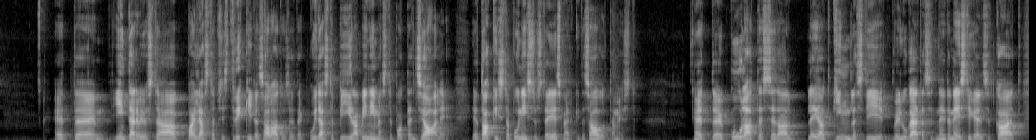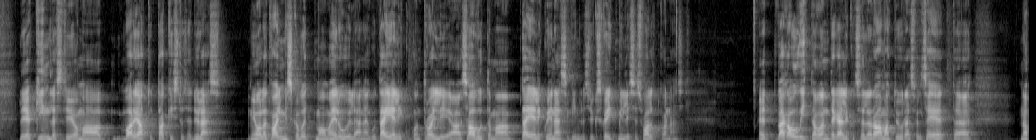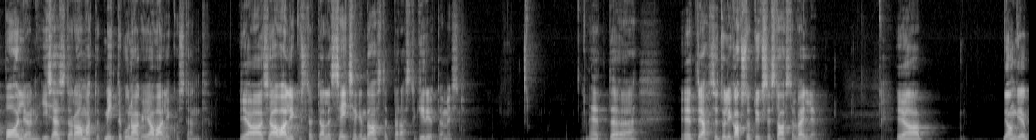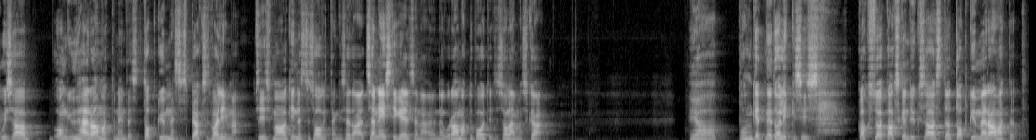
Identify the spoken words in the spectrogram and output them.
et äh, intervjuus ta paljastab siis trikid ja saladused, et kuidas ta piirab inimeste potentsiaali ja takistab unistuste eesmärkide saavutamist. et äh, kuulates seda leiad kindlasti või lugedes, et neid on eestikeelsed ka, et leiad kindlasti oma varjatud takistused üles ja oled valmis ka võtma oma elu üle nagu täieliku kontrolli ja saavutama täielikku enesekindluse ükskõik millises valdkonnas. et väga huvitav on tegelikult selle raamatu juures veel see, et äh, Napoleon ise seda raamatut mitte kunagi ei avalikustanud ja see avalikustati alles seitsekümmend aastat pärast kirjutamist. et, et jah, see tuli kaks tuhat üksteist aastal välja. ja, ja ongi, ja kui sa ongi ühe raamatu nendest top kümnest, siis peaksid valima, siis ma kindlasti soovitangi seda, et see on eestikeelsena nagu raamatupoodides olemas ka. ja ongi, et need olidki siis kaks tuhat kakskümmend üks aasta top kümme raamatut,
